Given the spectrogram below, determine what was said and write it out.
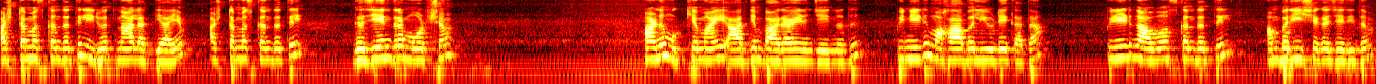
അഷ്ടമസ്കന്ധത്തിൽ ഇരുപത്തിനാല് അധ്യായം അഷ്ടമസ്കന്ധത്തിൽ ഗജേന്ദ്ര മോക്ഷം ആണ് മുഖ്യമായി ആദ്യം പാരായണം ചെയ്യുന്നത്. പിന്നീട് മഹാബലിയുടെ കഥ പിന്നീട് നവമസ്കന്ധത്തിൽ അംബരീഷക ചരിതം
